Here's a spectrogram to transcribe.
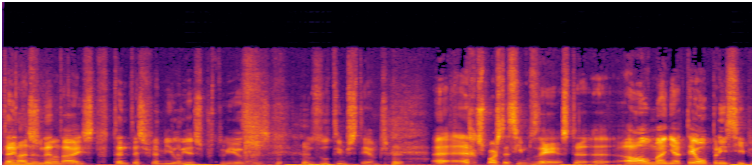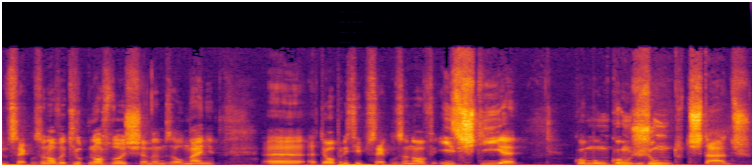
tantos tá natais de tantas famílias portuguesas nos últimos tempos. A, a, resposta simples é esta. A Alemanha, até ao princípio do século XIX, aquilo que nós hoje chamamos Alemanha, uh, até ao princípio do século XIX, existia como um conjunto de Estados,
